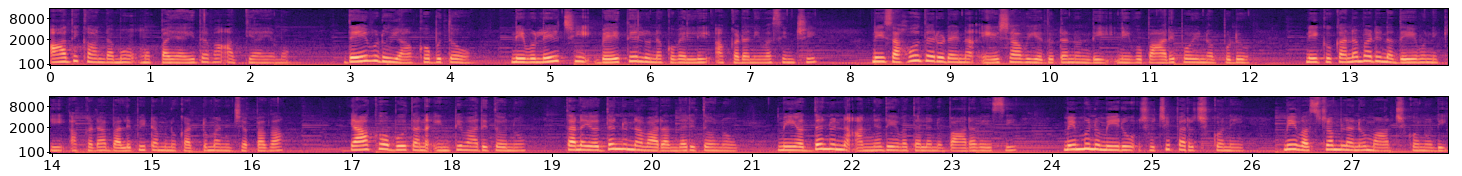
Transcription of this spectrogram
ఆదికాండము ముప్పై ఐదవ అధ్యాయము. దేవుడు యాకోబుతో నీవు లేచి బేతేలునకు వెళ్ళి అక్కడ నివసించి నీ సహోదరుడైన ఏషావు ఎదుట నుండి నీవు పారిపోయినప్పుడు నీకు కనబడిన దేవునికి అక్కడ బలిపీఠమును కట్టుమని చెప్పగా యాకోబు తన ఇంటి వారితోనూ తన యొద్దనున్న వారందరితోనూ మీ యొద్దనున్న అన్యదేవతలను పారవేసి మిమ్మును మీరు శుచిపరుచుకొని మీ వస్త్రములను మార్చుకొనుడి.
